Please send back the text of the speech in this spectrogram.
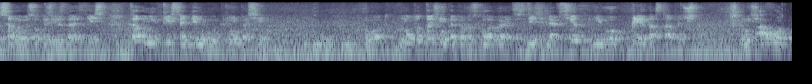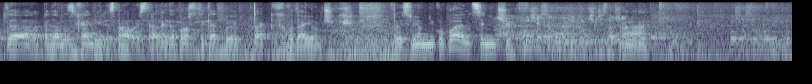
самая высокая звезда здесь. Там у них есть отдельный внутренний бассейн. Вот. Но тот бассейн, который располагается здесь для всех, его предостаточно. Сейчас- А вот э, когда мы заходили с правой стороны, это просто как бы так водоемчик. То есть в нем не купаются ничего. Мы сейчас его увидим через наш А. Мы сейчас его увидим.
